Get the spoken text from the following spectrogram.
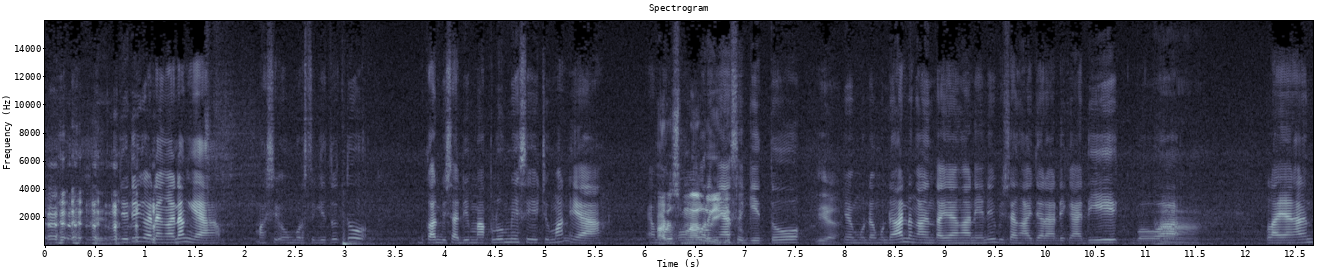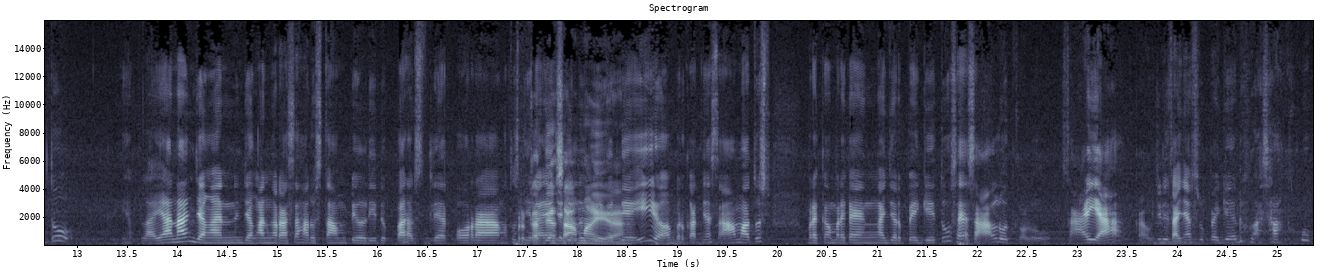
jadi kadang-kadang ya masih umur segitu tuh bukan bisa dimaklumi sih cuman ya emang Harus melalui gitu. segitu. Iya. Ya mudah-mudahan dengan tayangan ini bisa ngajar adik-adik bahwa Nah, pelayanan tuh ya pelayanan jangan jangan ngerasa harus tampil di depan harus dilihat orang terus Berkatnya jadi sama lebih ya. gede iya berkatnya sama. Terus mereka-mereka yang ngajar PG itu saya salut kalau saya kalau jadi ditanya suruh PG aduh nggak sanggup.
